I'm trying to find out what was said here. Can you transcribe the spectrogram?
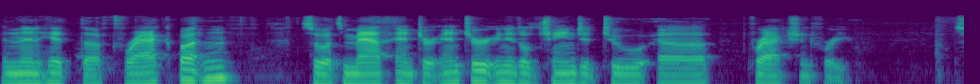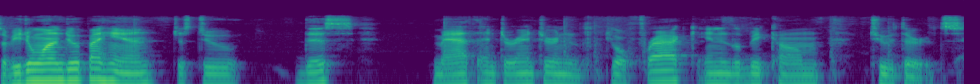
and then hit the frac button. So it's math enter enter and it'll change it to a fraction for you. So if you don't want to do it by hand, just do this math enter enter and go frac and it'll become two thirds.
